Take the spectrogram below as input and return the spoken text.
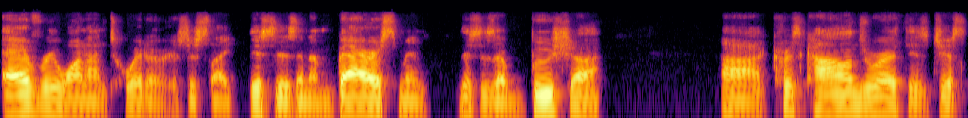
everyone on Twitter is just like, this is an embarrassment. This is a busha. Uh, Cris Collinsworth is just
